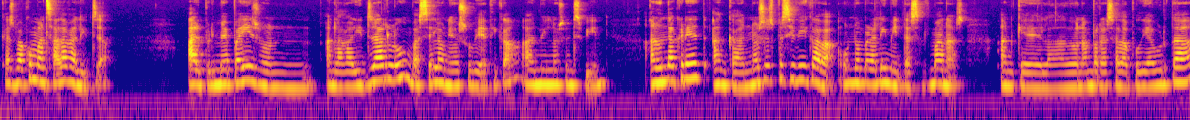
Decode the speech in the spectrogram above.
que es va començar a legalitzar. El primer país on en legalitzar-lo va ser la Unió Soviètica, el 1920, en un decret en què no s'especificava un nombre límit de setmanes en què la dona embarassada podia avortar,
